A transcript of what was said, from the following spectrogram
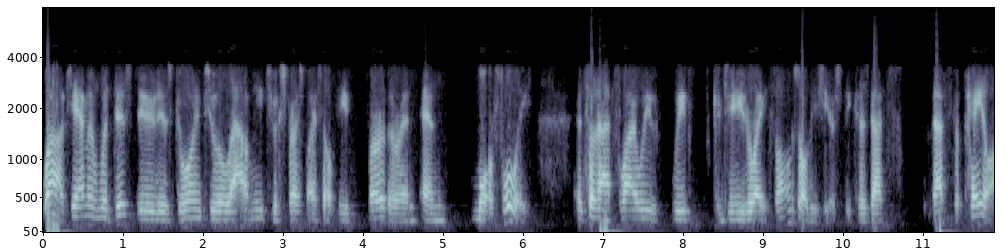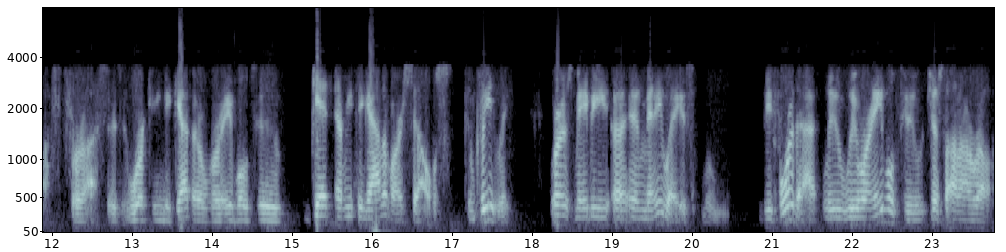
wow, jamming with this dude is going to allow me to express myself even further and, and more fully. And so that's why we've we've continued to write songs all these years because that's that's the payoff for us is working together. We're able to get everything out of ourselves completely, whereas maybe uh, in many ways before that we we weren't able to just on our own.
